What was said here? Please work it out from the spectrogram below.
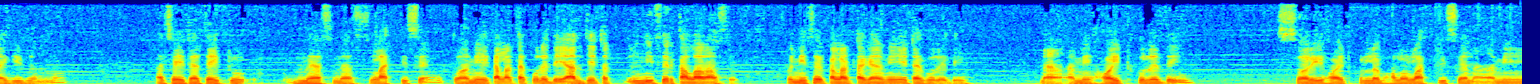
না কি জন্য? আচ্ছা এটাতে একটু ম্যাচ ম্যাচ লাগতেছে। তো আমি এই কালারটা করে দিই। আর যেটা নিচের কালার আছে ওই নিচের কালারটাকে আমি এটা করে দিই। না, আমি হোয়াইট করে দিই। সরি, হোয়াইট করলে ভালো লাগতেছে না। আমি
